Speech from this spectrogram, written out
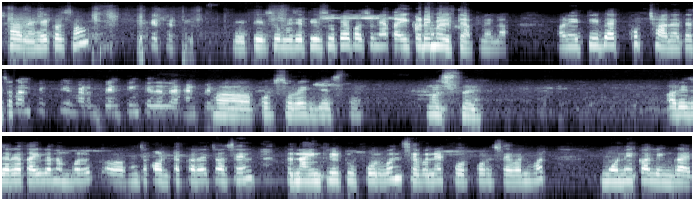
छान आहे. हे कसं? हे तीस म्हणजे तीस रुपयापासून या ताईकडे मिळते आपल्याला. आणि ती बॅग खूप छान आहे. त्याचं वन फिफ्टी मॅडम पेंटिंग केलेलं आहे हँड हा खूप सुरेख दिसत मस्त आहे. आणि जर या ताईला नंबर म्हणजे कॉन्टॅक्ट करायचा असेल तर nine three two four one seven eight four four seven वर मोनिका लिंगायत.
